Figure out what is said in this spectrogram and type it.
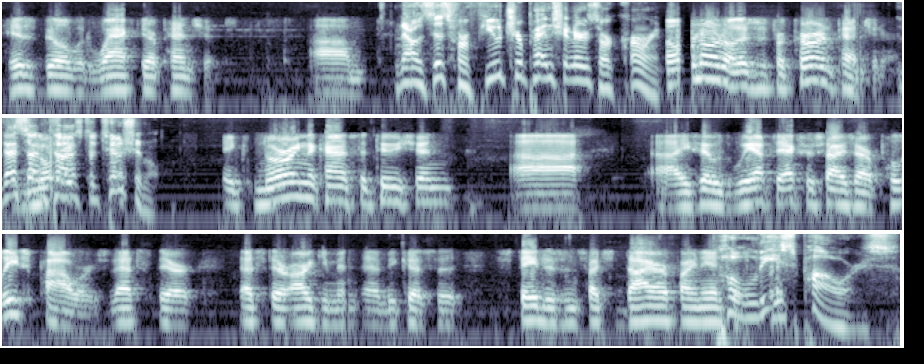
his bill would whack their pensions. Um, now, is this for future pensioners or current? No, no, no. This is for current pensioners. That's ignoring, unconstitutional. Ignoring the Constitution. Uh, uh, he said we have to exercise our police powers. That's their that's their argument uh, because the state is in such dire financial police powers.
